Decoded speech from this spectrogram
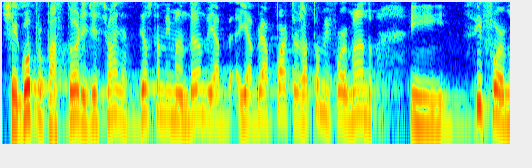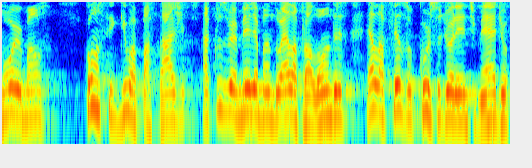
Chegou para o pastor e disse: Olha, Deus está me mandando e, ab e abriu a porta, eu já estou me formando. E se formou, irmãos, conseguiu a passagem. A Cruz Vermelha mandou ela para Londres. Ela fez o curso de Oriente Médio.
